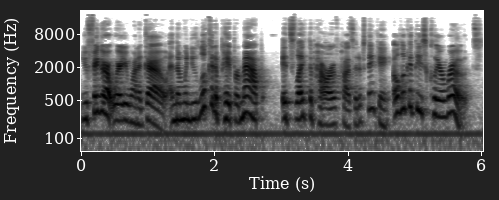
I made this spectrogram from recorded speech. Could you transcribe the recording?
You figure out where you want to go. And then when you look at a paper map, it's like the power of positive thinking. Oh, look at these clear roads.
